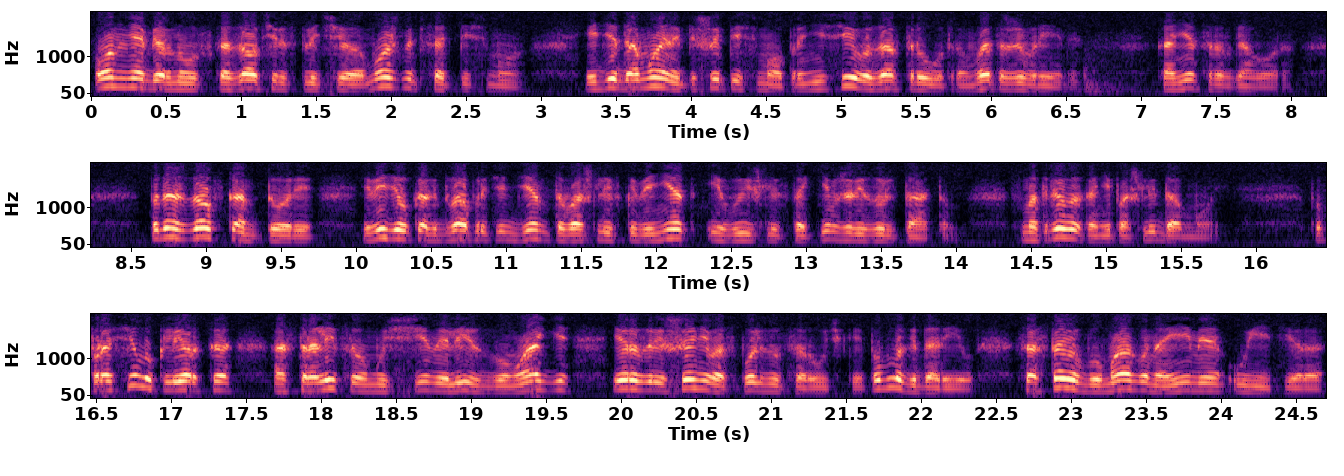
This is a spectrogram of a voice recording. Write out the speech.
Он не обернулся, сказал через плечо, «Можно написать письмо? Иди домой и напиши письмо, принеси его завтра утром, в это же время». Конец разговора. Подождал в конторе, видел, как два претендента вошли в кабинет и вышли с таким же результатом. Смотрел, как они пошли домой. Попросил у клерка австралийского мужчины лист бумаги и разрешение воспользоваться ручкой. Поблагодарил. Составил бумагу на имя Уитера.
